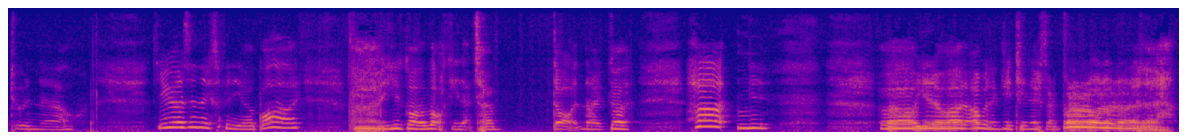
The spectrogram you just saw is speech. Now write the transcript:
Do it now. See you guys in the next video. Bye. you got lucky that time. Oh, my God. Ha. Well, you know what? I'm going to get you next time.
